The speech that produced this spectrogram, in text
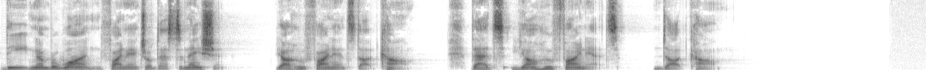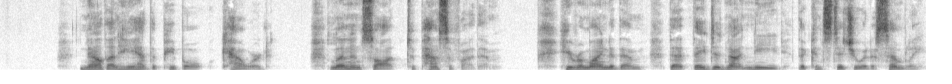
the number one financial destination, yahoofinance.com. That's yahoofinance.com. Now that he had the people cowered, Lenin sought to pacify them. He reminded them that they did not need the Constituent Assembly,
